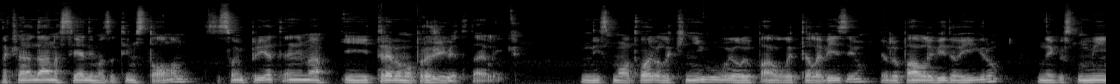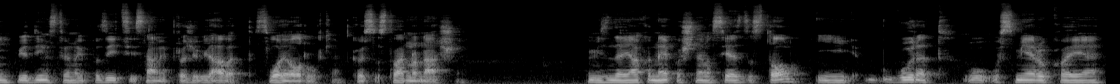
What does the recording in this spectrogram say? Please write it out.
Na kraju dana sjedimo za tim stolom sa svojim prijateljima i trebamo proživjeti taj lik nismo otvorili knjigu ili upavili televiziju ili upavili video igru, nego smo mi u jedinstvenoj poziciji sami proživljavati svoje odluke koje su stvarno naše. Mislim da je jako nepošteno sjest za stol i gurat u, u smjeru koji je,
